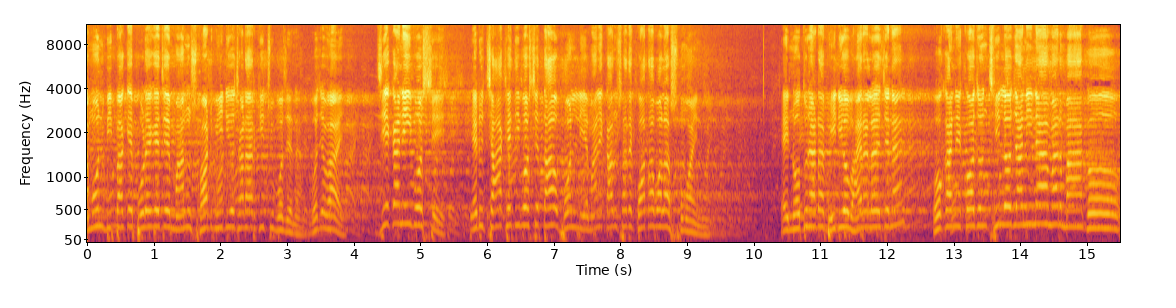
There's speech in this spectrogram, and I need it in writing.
এমন বিপাকে পড়ে গেছে, মানুষ শর্ট ভিডিও ছাড়া আর কিছু বোঝে না। বোঝে ভাই? যেখানেই বসছে, একটু চা খেতে বসছে, তাও ফোন নিয়ে। মানে কারোর সাথে কথা বলার সময় নেই। এই নতুন একটা ভিডিও ভাইরাল হয়েছে না? ওখানে কজন ছিল জানি না আমার মা গো।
